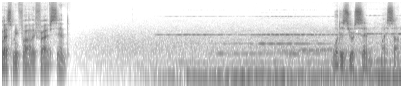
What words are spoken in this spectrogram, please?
Bless me, Father, for I've sinned. What is your sin, my son?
